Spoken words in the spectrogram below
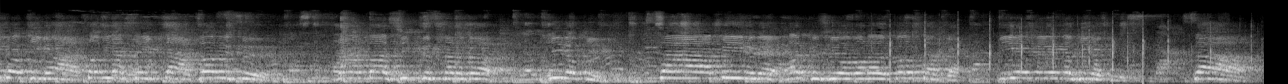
ヒロキが飛び出していったゾルスナンバー6なのかヒロキさあビールで拍手をもらうコンタンが。見え見えのヒロキ。さあ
